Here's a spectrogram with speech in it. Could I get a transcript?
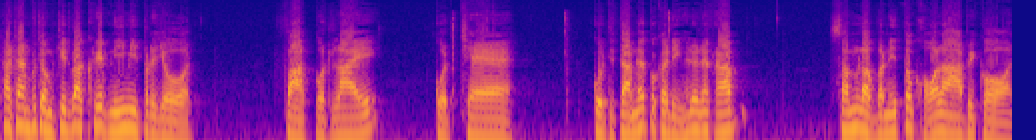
ถ้าท่านผู้ชมคิดว่าคลิปนี้มีประโยชน์ ฝากกดไลค์กดแชร์ กดติดตามและกดกระดิ่งให้ด้วยนะครับสำหรับวันนี้ต้องขอลาไปก่อน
